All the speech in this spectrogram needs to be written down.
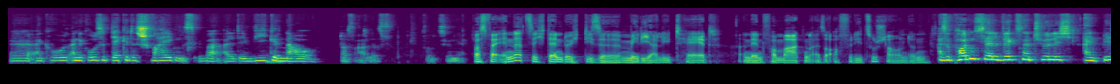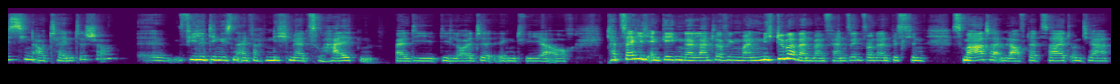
äh, eine, gro eine große Decke des Schweigens über all dem, wie genau das alles funktioniert. Was verändert sich denn durch diese Medialität an den Formaten, also auch für die Zuschauenden? Also potenziell wirkt es natürlich ein bisschen authentischer. Äh, viele Dinge sind einfach nicht mehr zu halten, weil die, die Leute irgendwie ja auch tatsächlich entgegen einer landläufigen Meinung nicht dümmer werden beim Fernsehen, sondern ein bisschen smarter im Laufe der Zeit und ja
